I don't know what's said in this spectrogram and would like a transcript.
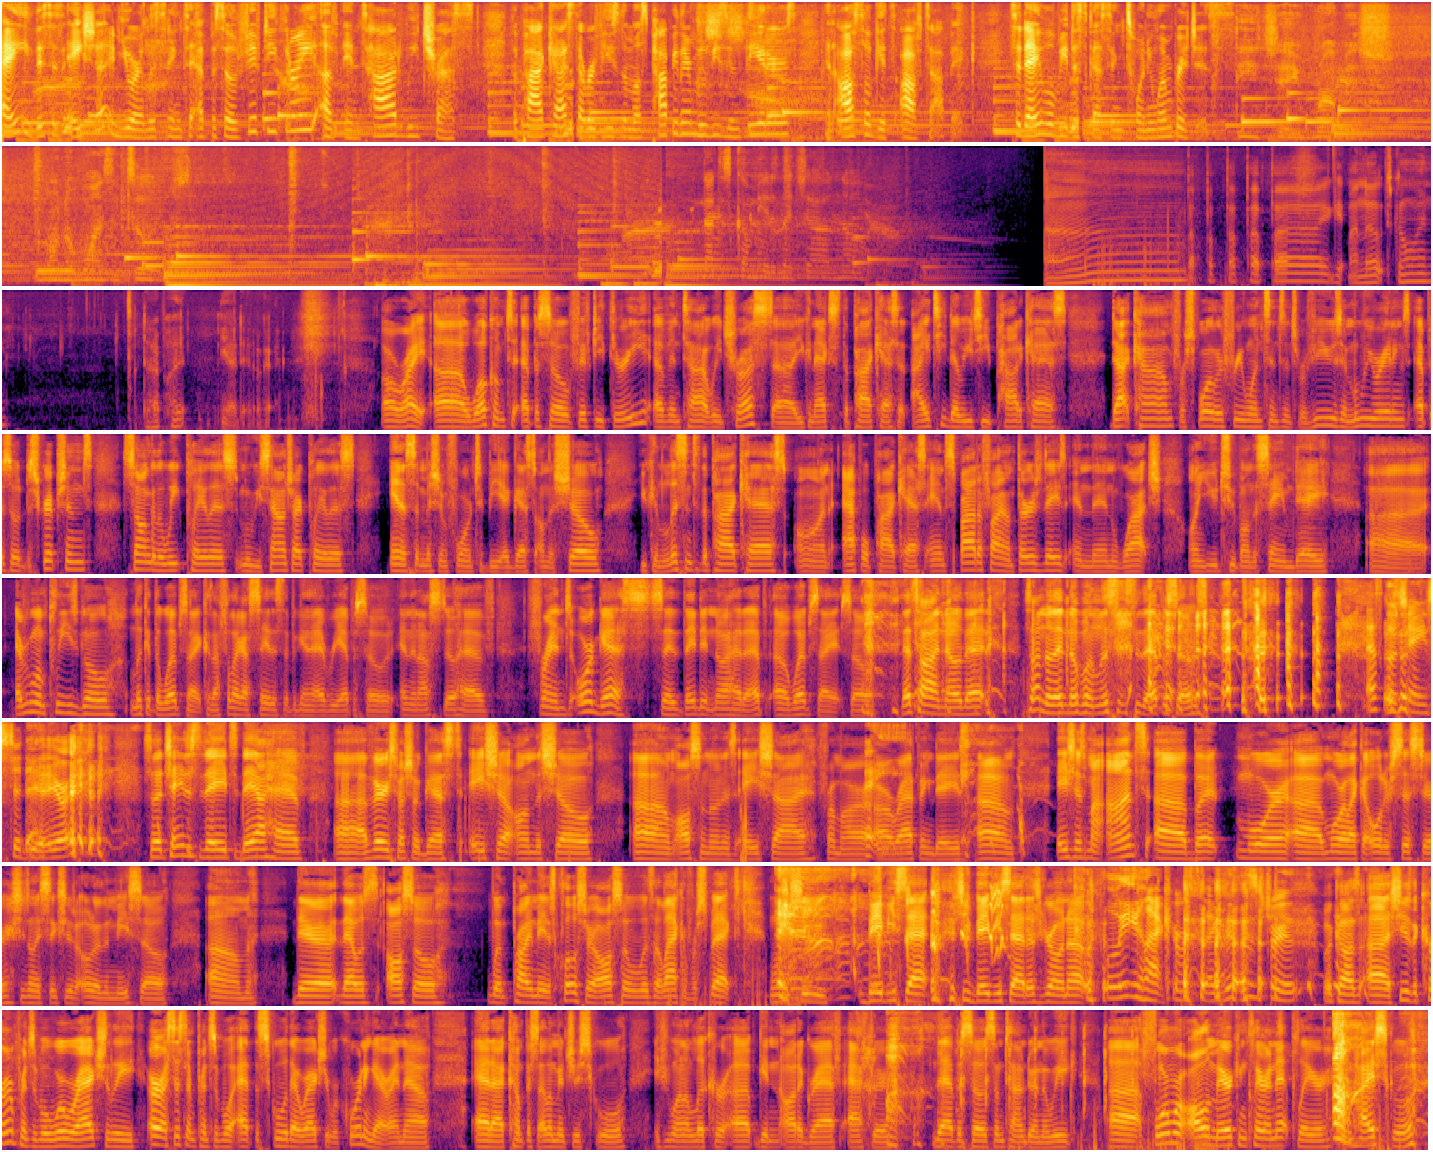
Hey, this is Aisha, and you are listening to episode 53 of In Todd We Trust, the podcast that reviews the most popular movies in theaters and also gets off topic. Today, we'll be discussing 21 Bridges. DJ Rubbish on the ones and twos. Not just come here to let y'all know. Um, get my notes going. Did I put? Yeah, I did. Okay. All right. Uh, welcome to episode 53 of In We Trust. Uh, you can access the podcast at itwtpodcast.com for spoiler free one sentence reviews and movie ratings, episode descriptions, song of the week playlist, movie soundtrack playlist, and a submission form to be a guest on the show. You can listen to the podcast on Apple Podcasts and Spotify on Thursdays, and then watch on YouTube on the same day. Uh, everyone, please go look at the website because I feel like I say this at the beginning of every episode, and then I'll still have friends or guests say that they didn't know I had a, ep- a website. So that's how I know that. That's how I know that no one listens to the episodes. That's going to change today. Yeah, you're right. so it changes today. Today I have uh, a very special guest, Aisha, on the show, um, also known as A Shy from our, our rapping days. Um, Aisha's my aunt, uh, but more uh, more like an older sister. She's only six years older than me, so um, there that was also what probably made us closer. Also was a lack of respect when she babysat. she babysat us growing up Complete lack of respect. This is true. because uh, she's the current principal where we're actually or assistant principal at the school that we're actually recording at right now at uh, Compass Elementary School. If you want to look her up, get an autograph after the episode sometime during the week. Uh, former All American clarinet player in high school.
